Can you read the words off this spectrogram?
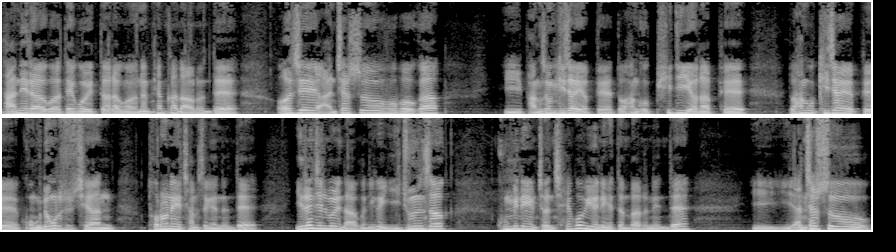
단일화가 되고 있다라고 하는 평가 나오는데 어제 안철수 후보가 이 방송기자협회 또 한국 PD연합회 또 한국 기자협회 공동으로 주최한 토론회에 참석했는데 이런 질문이 나오고 이거 이준석 국민의힘 전 최고위원이 했던 발언인데 이, 이 안철수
